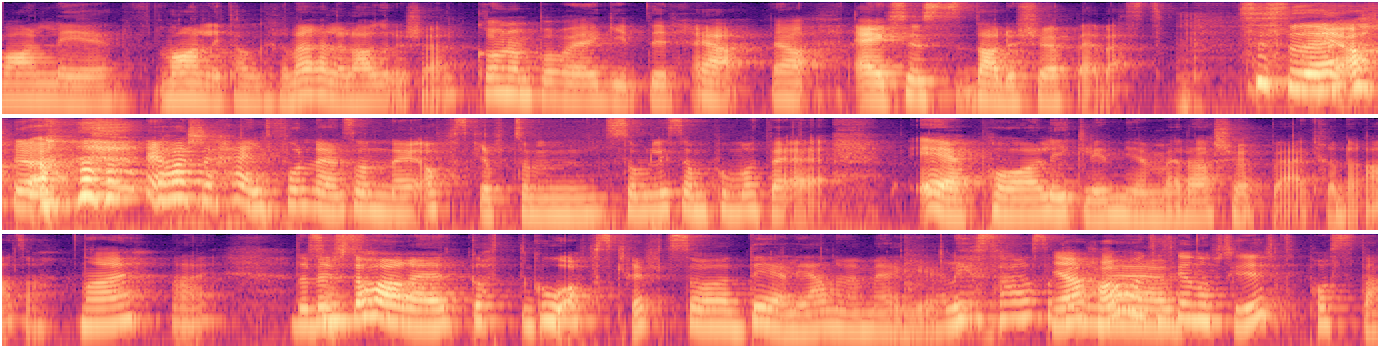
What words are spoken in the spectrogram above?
vanlig, vanlig tacokrydder, eller lager du sjøl? Kommer an på hva jeg gidder. Ja. Ja. Jeg syns det du kjøper, er best. Syns du det? Ja. ja. Jeg har ikke helt funnet en sånn eh, oppskrift som, som liksom på en måte er på lik linje med det kjøpekrydderet, altså. Nei. Nei. Det Syns beste du har et godt, god oppskrift, så del gjerne med meg, Lisa. Så kan har faktisk en oppskrift. poste.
